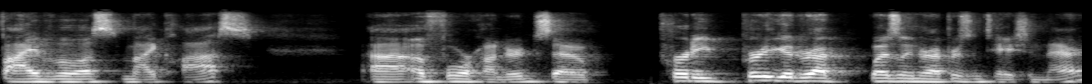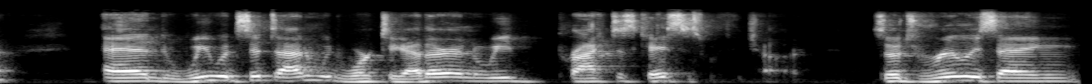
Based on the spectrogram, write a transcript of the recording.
five of us in my class uh, of 400 so pretty pretty good rep, wesleyan representation there. And we would sit down and we'd work together and we'd practice cases with each other. So it's really saying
